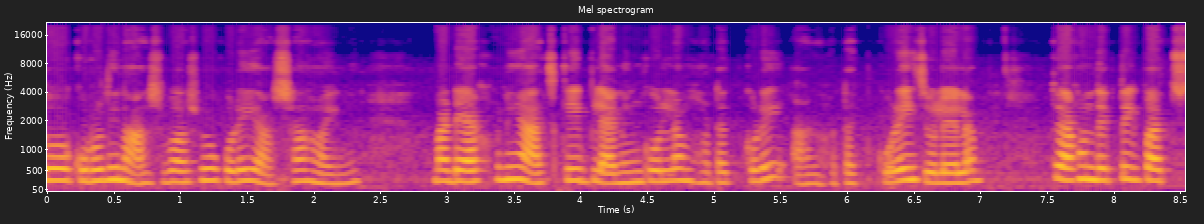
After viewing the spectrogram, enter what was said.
তো কোনো দিন আসব আসব করেই আসা হয়নি। বাট এখনই আজকেই প্ল্যানিং করলাম, হঠাৎ করেই আর হঠাৎ করেই চলে এলাম। তো এখন দেখতেই পাচ্ছ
